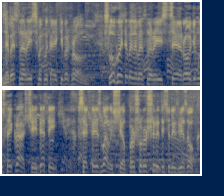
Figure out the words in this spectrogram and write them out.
Небесна рись викликає кібертрон. Слухаю тебе, небесна рись, це Родімус найкращий. Де ти? В секторі звалища. Прошу розширити сюди зв'язок.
